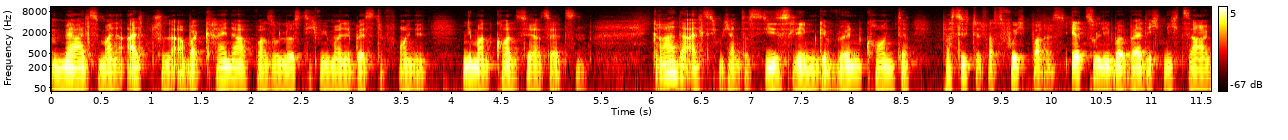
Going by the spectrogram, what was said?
mehr als in meiner alten Schule, aber keiner war so lustig wie meine beste Freundin. Niemand konnte sie ersetzen. Gerade als ich mich an das, dieses Leben gewöhnen konnte, passiert etwas Furchtbares. Ihr zuliebe werde ich nicht sagen,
